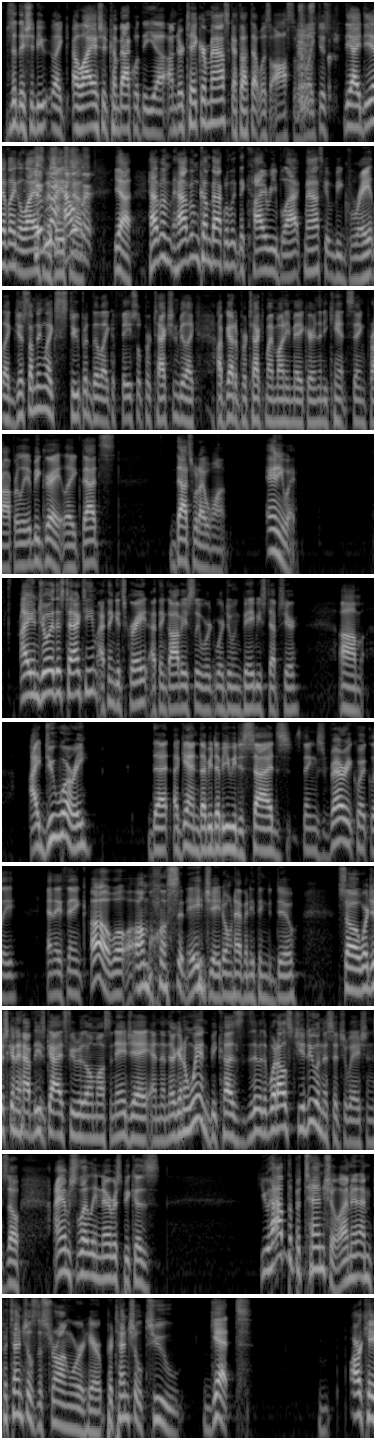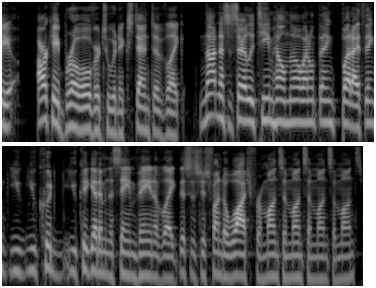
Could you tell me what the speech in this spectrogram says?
said they should be like Elias should come back with the uh, Undertaker mask. I thought that was awesome. Like just the idea of like Elias in a face mask. Yeah, have him have him come back with like the Kyrie Black mask. It would be great. Like just something like stupid, the like a facial protection. Be like, I've got to protect my moneymaker, and then he can't sing properly. It'd be great. Like that's that's what I want. Anyway, I enjoy this tag team. I think it's great. I think obviously we're we're doing baby steps here. Um, I do worry that again WWE decides things very quickly, and they think, oh well, Omos and AJ don't have anything to do. So we're just going to have these guys feud with Omos and AJ, and then they're going to win because th- what else do you do in this situation? So I am slightly nervous because you have the potential. I mean, and potential is the strong word here. Potential to get RK RK Bro over to an extent of like not necessarily Team Hell No, I don't think, but I think you you could you could get him in the same vein of like this is just fun to watch for months and months and months and months.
